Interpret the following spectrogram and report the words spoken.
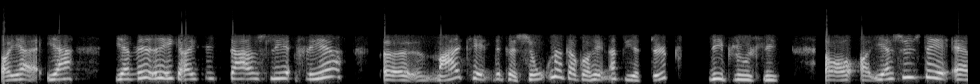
Og jeg, jeg, jeg ved ikke rigtigt, der er jo flere, øh, meget kendte personer, der går hen og bliver døbt lige pludselig. Og, og jeg synes, det er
